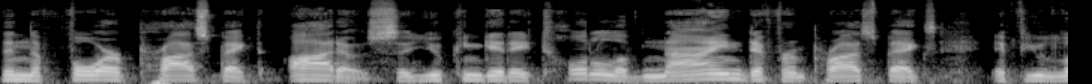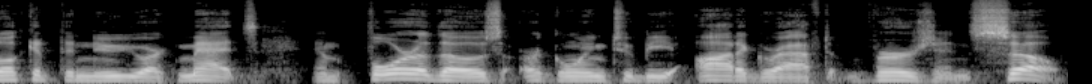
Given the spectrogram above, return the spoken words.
than the four prospect autos. So you can get a total of nine different prospects if you look at the New York Mets, and four of those are going to be autographed versions. So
